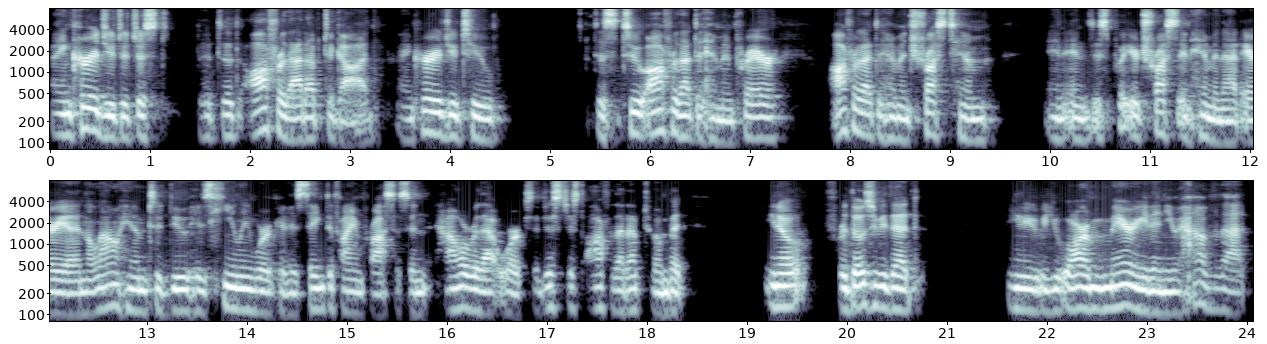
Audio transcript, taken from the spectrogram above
i encourage you to just to, to offer that up to god. I encourage you to just to offer that to him in prayer. Offer that to him and trust him and, and just put your trust in him in that area and allow him to do his healing work and his sanctifying process and however that works and just just offer that up to him. But you know for those of you that you you are married and you have that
